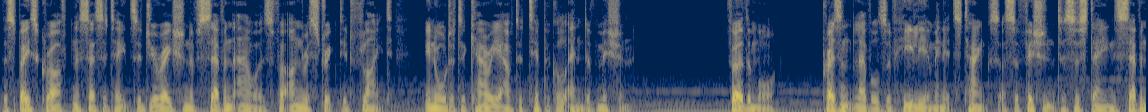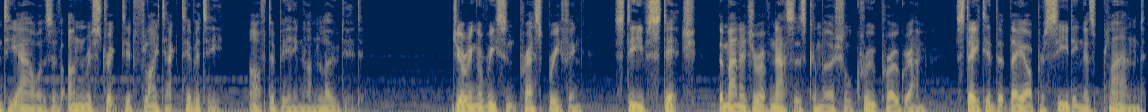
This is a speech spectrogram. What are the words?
the spacecraft necessitates a duration of seven hours for unrestricted flight in order to carry out a typical end of mission. Furthermore, present levels of helium in its tanks are sufficient to sustain 70 hours of unrestricted flight activity after being unloaded. During a recent press briefing, Steve Stich, the manager of NASA's Commercial Crew Program, stated that they are proceeding as planned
